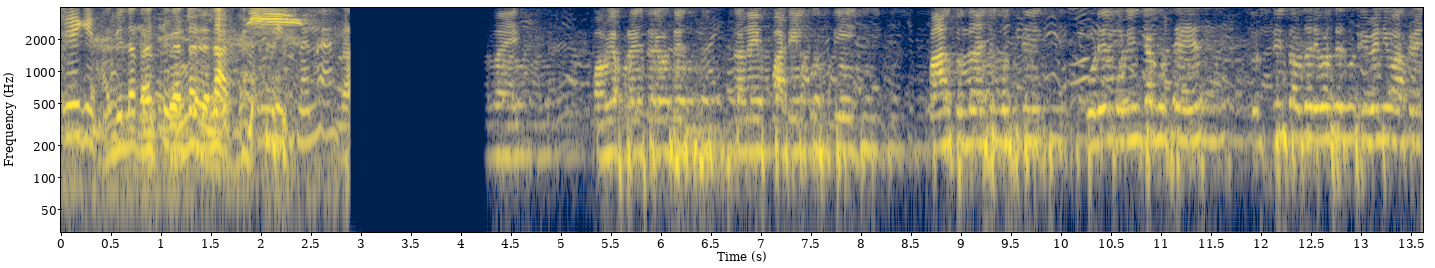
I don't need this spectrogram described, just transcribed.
हे घे अभिला दस्ती करता त्याला घेतलं ना पाहूया प्रयत्न होते तनय पाटील कुस्ती फार सुंदर अशी कुस्ती पुढील मुलींच्या कुस्त्या आहेत सृष्टी चौधरी वर्सेस त्रिवेणी वाकडे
